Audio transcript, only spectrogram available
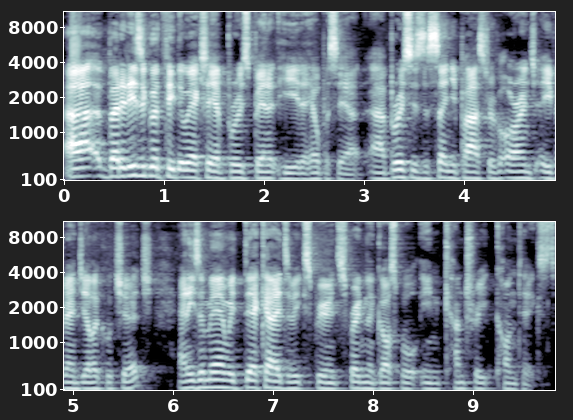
Uh, but it is a good thing that we actually have Bruce Bennett here to help us out. Uh, Bruce is the senior pastor of Orange Evangelical Church, and he's a man with decades of experience spreading the gospel in country contexts.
